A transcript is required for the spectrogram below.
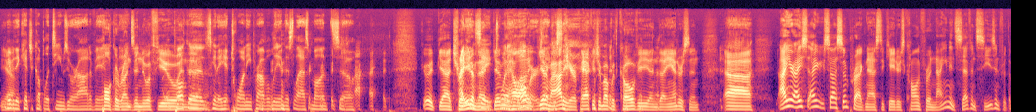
Yeah. maybe they catch a couple of teams who are out of it. Palka they- runs into a few. Palka and, uh, is going to hit twenty probably in this last month. So Good, yeah, trade him then. Get him the 20 hell out of, get I him just out of here. Package him up with Covey and uh, Anderson. Uh, I hear I, I saw some prognosticators calling for a nine and seven season for the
